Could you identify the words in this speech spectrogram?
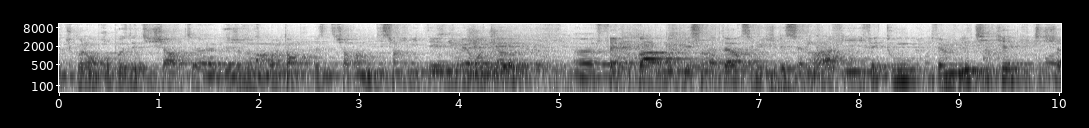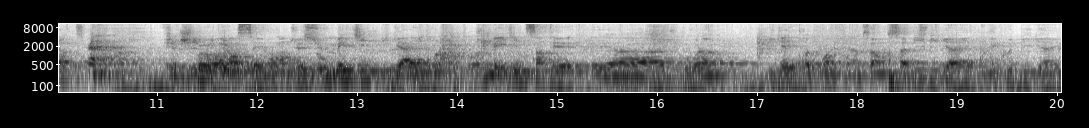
Et Du coup, là, on propose des t-shirts. euh, déjà, dans un premier temps, on propose des t-shirts en édition limitée, numérotés, euh, fait par notre dessinateur. C'est lui qui les sérigraphie, il fait tout. Il fait même l'étiquette du t-shirt. Et du coup, vraiment, c'est vraiment du, du made in Big Eye, made in synthé. Et euh, du coup, voilà, bigeyprod.fr. Comme ça, on s'habille Big Eye, on écoute Big Eye,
